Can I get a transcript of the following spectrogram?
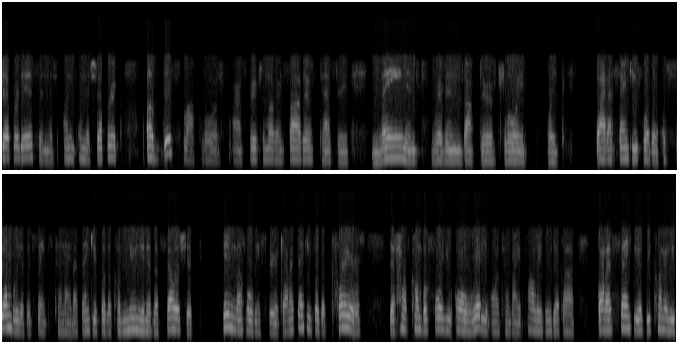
shepherdess and the, and the shepherd of this flock, Lord, our spiritual mother and father, Pastor Elaine and Reverend Dr. Floyd Flake. God, I thank you for the assembly of the saints tonight. I thank you for the communion and the fellowship in the Holy Spirit. God, I thank you for the prayers that have come before you already on tonight. Hallelujah, God. God, I thank you as we come and we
